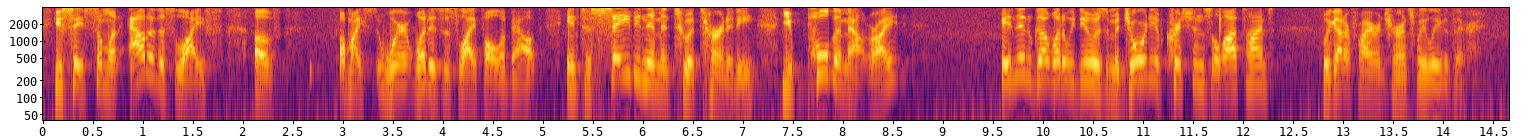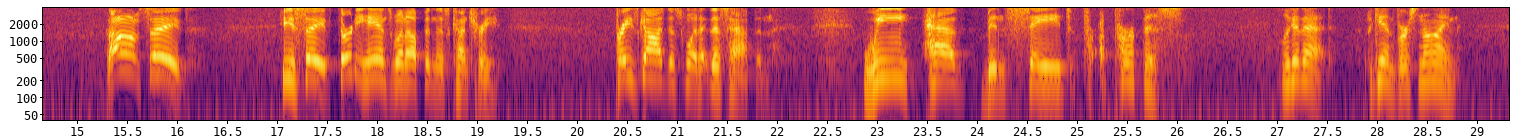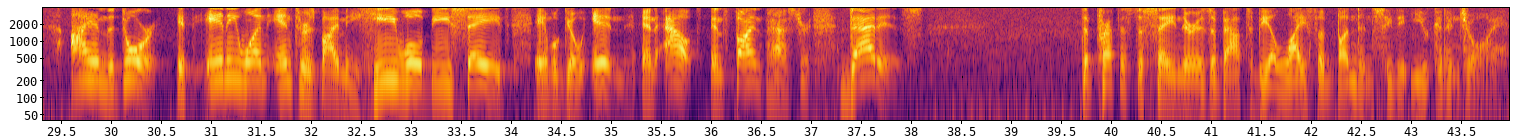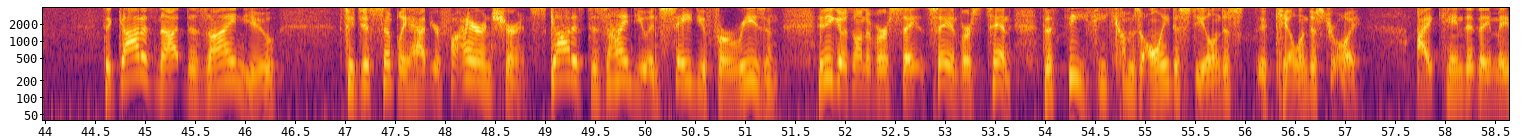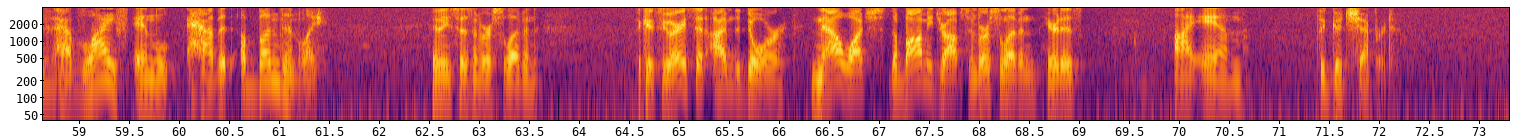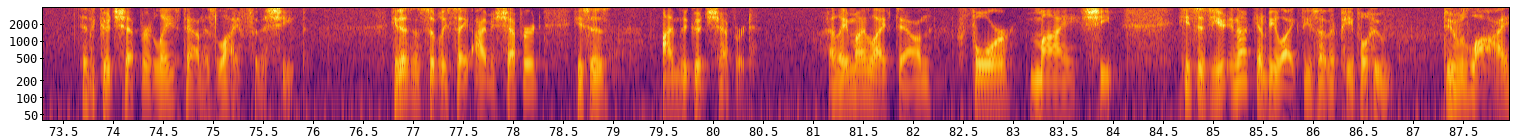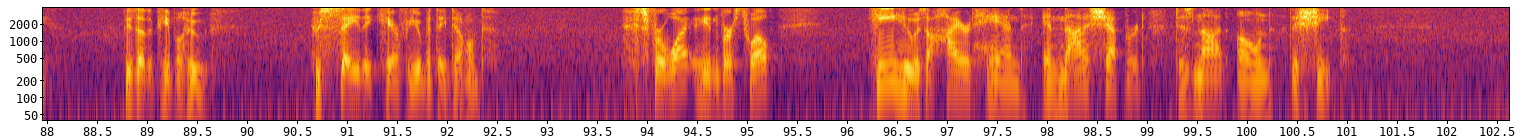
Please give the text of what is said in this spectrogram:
You save someone out of this life of, of my, where, what is this life all about, into saving them into eternity. You pull them out, right? And then what do we do as a majority of Christians, a lot of times? We got our fire insurance, we leave it there. Oh, I'm saved. He's saved. 30 hands went up in this country. Praise God, this, went, this happened. We have been saved for a purpose. Look at that. Again, verse 9. I am the door. If anyone enters by me, he will be saved and will go in and out and find pasture. That is the preface to saying there is about to be a life abundancy that you can enjoy. That God has not designed you to just simply have your fire insurance. God has designed you and saved you for a reason. And he goes on to verse say, say in verse 10, the thief, he comes only to steal and to kill and destroy. I came that they may have life and have it abundantly. And he says in verse 11, okay, so he already said, I'm the door. Now watch the bomb he drops in verse 11. Here it is. I am the good shepherd. And the good shepherd lays down his life for the sheep. He doesn't simply say, I'm a shepherd. He says, I'm the good shepherd. I lay my life down for my sheep. He says, You're not going to be like these other people who do lie, these other people who, who say they care for you, but they don't. For what? In verse 12, he who is a hired hand and not a shepherd does not own the sheep.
